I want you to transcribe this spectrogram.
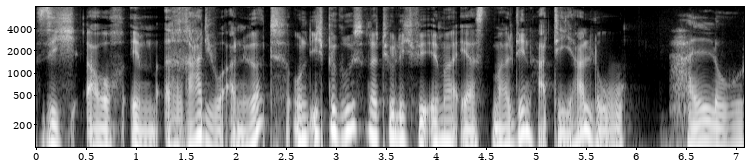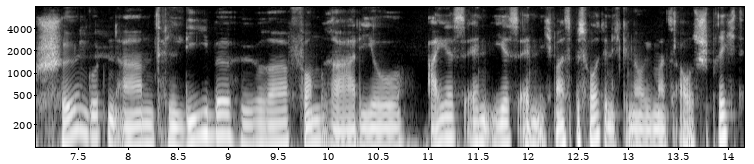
sich auch im Radio anhört. Und ich begrüße natürlich wie immer erstmal den Hatti. Hallo. Hallo, schönen guten Abend, liebe Hörer vom Radio. ISN, ISN, ich weiß bis heute nicht genau, wie man es ausspricht.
